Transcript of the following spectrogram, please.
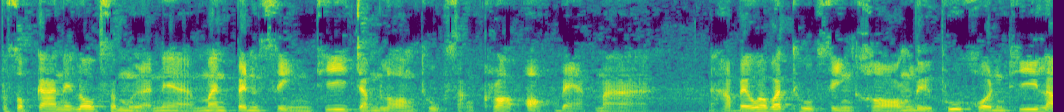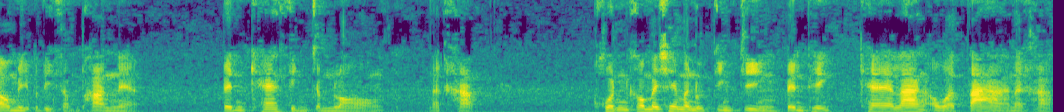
ประสบการณ์ในโลกเสมือนเนี่ยมันเป็นสิ่งที่จำลองถูกสังเคราะห์ออกแบบมานะครับไม่ว่าวัตถุสิ่งของหรือผู้คนที่เรามีปฏิสัมพันธ์เนี่ยเป็นแค่สิ่งจำลองนะครับ คนเขาไม่ใช่มนุษย์จริง ๆ เป็นเพียงแค่ร่างอวตารนะครับ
